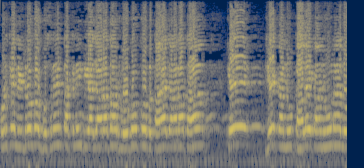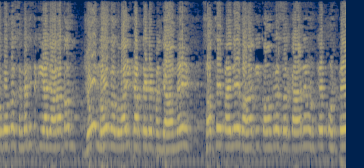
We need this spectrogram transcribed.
उनके लीडरों को घुसने तक नहीं दिया जा रहा था और लोगों को बताया जा रहा था कि ये कानून, काले कानून है, लोगों को संगठित किया जा रहा था। जो लोग अगुवाई करते थे पंजाब में, सबसे पहले वहाँ की कांग्रेस सरकार ने उनके उनपे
